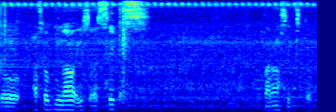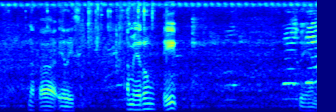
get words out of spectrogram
So, as of now is a 6. Parang 6 to. Naka-erase. Ah, merong tape. So, yan.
